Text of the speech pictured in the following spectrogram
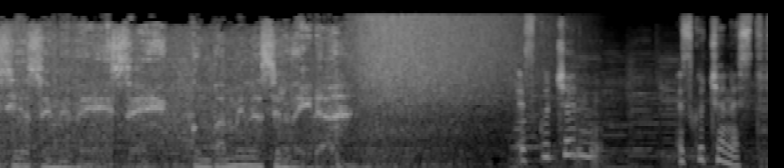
Noticias MBS con Pamela Cerdeira. Escuchen, escuchen esto.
